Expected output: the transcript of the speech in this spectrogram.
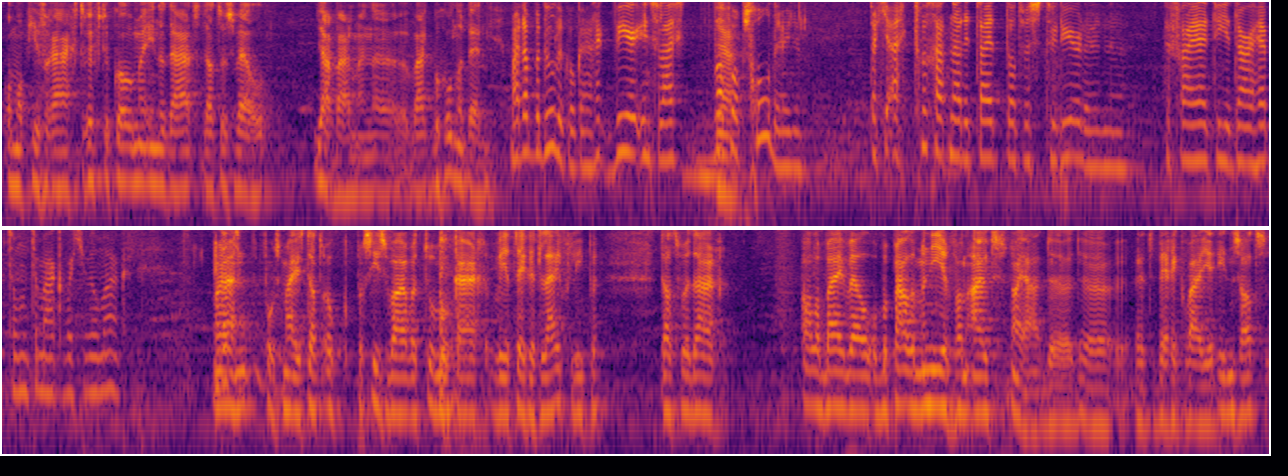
om op je vraag terug te komen, inderdaad, dat is wel ja, waar, men, uh, waar ik begonnen ben. Maar dat bedoel ik ook eigenlijk, weer installaties, wat ja. we op school deden. Dat je eigenlijk teruggaat naar de tijd dat we studeerden en de vrijheid die je daar hebt om te maken wat je wil maken. Maar dat... en volgens mij is dat ook precies waar we toen we elkaar weer tegen het lijf liepen. Dat we daar allebei wel op bepaalde manier vanuit nou ja, de, de, het werk waar je in zat...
